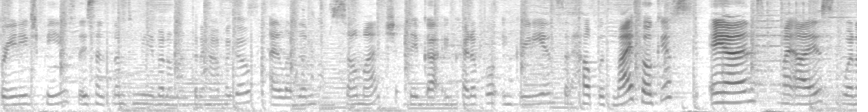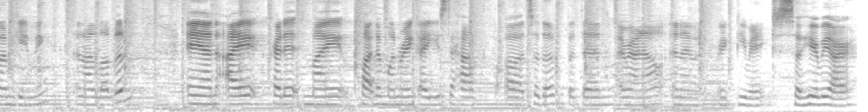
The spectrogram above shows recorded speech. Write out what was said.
brain HPs. They sent them to me about a month and a half ago. I love them so much. They've got incredible ingredients that help with my focus and my eyes when I'm gaming, and I love them. And I credit my platinum one rank I used to have uh, to them, but then I ran out and I went rank deranked. So here we are.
